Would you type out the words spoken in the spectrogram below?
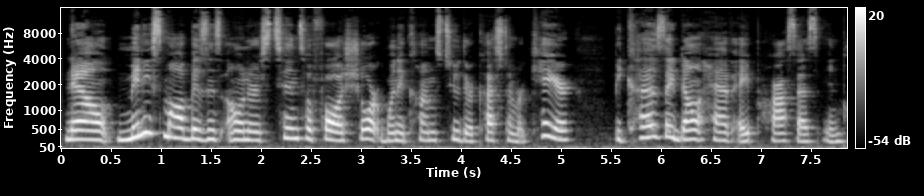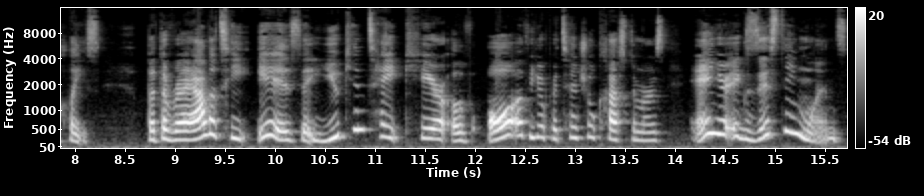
Now, many small business owners tend to fall short when it comes to their customer care because they don't have a process in place. But the reality is that you can take care of all of your potential customers and your existing ones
